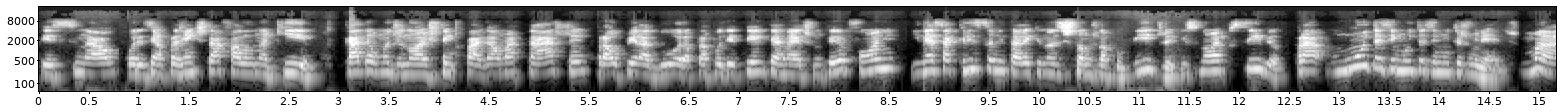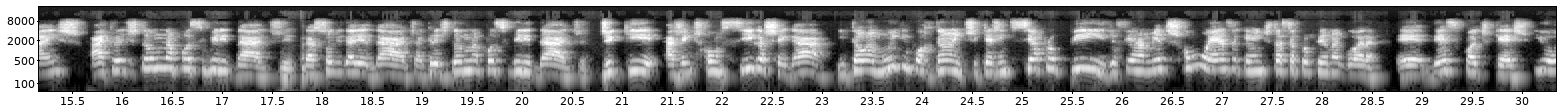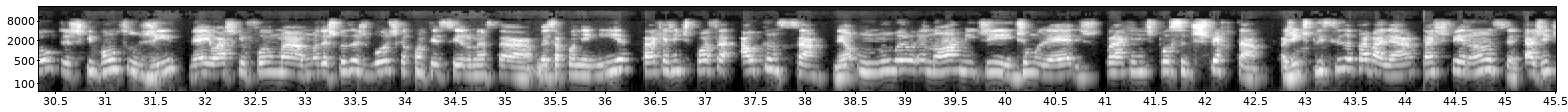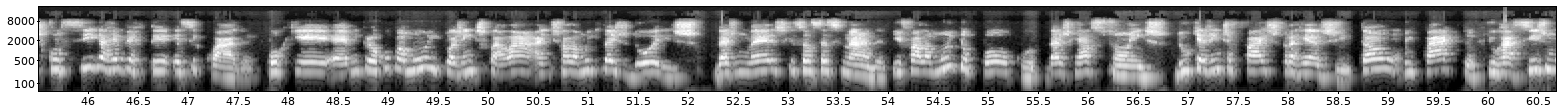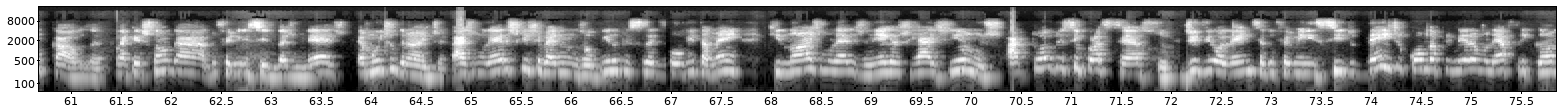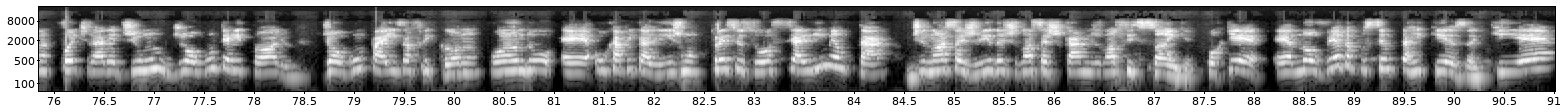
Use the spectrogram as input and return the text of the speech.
ter esse sinal. Por exemplo, a gente está falando aqui Cada uma de nós tem que pagar uma taxa para a operadora para poder ter internet no telefone. E nessa crise sanitária que nós estamos na Covid, isso não é possível para muitas e muitas e muitas mulheres. Mas, acreditando na possibilidade da solidariedade, acreditando na possibilidade de que a gente consiga chegar, então é muito importante que a gente se aproprie de ferramentas como essa que a gente está se apropriando agora é, desse podcast e outras que vão surgir. Né? Eu acho que foi uma das coisas boas que aconteceram nessa, nessa pandemia para que a gente possa alcançar né, um número enorme de, de mulheres para que a gente possa despertar. A gente precisa trabalhar na esperança que a gente consiga reverter esse quadro, porque é, me preocupa muito a gente falar, a gente fala muito das dores das mulheres que são assassinadas e fala muito pouco das reações, do que a gente faz para reagir. Então, o impacto que o racismo causa na questão da, do feminicídio das mulheres é muito grande. As mulheres que estiverem nos ouvindo precisam ouvir também que nós, mulheres negras, reagimos a todo esse processo de violência do feminicídio desde quando a primeira mulher africana foi tirada de, um, de algum território de algum país africano quando é, o capitalismo precisou se alimentar de nossas vidas, de nossas carnes, de nosso sangue. Porque é 90% da riqueza que é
